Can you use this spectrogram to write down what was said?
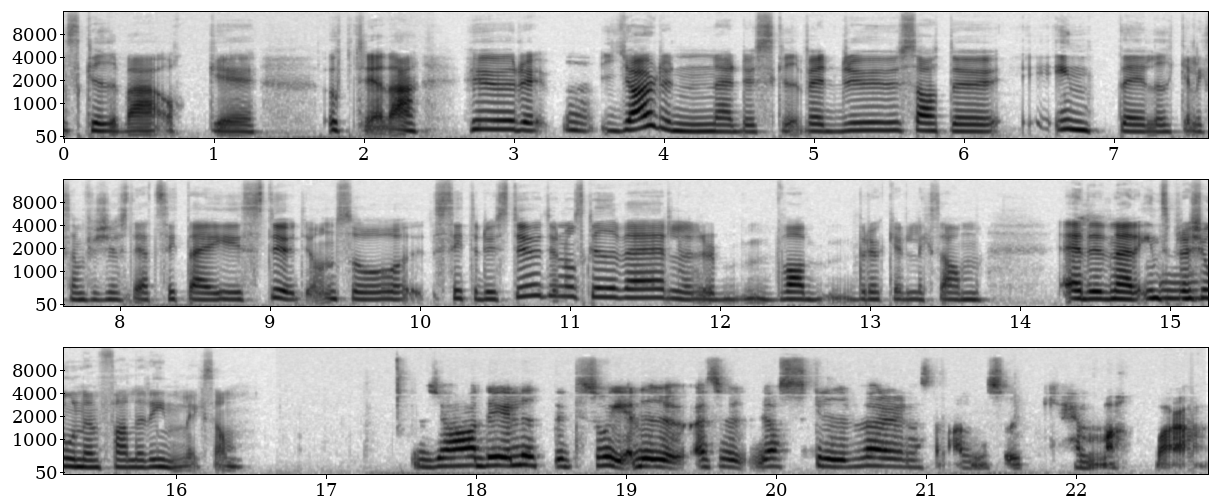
skriva och äh, uppträda. Hur mm. gör du när du skriver? Du sa att du inte är lika liksom, förtjust i att sitta i studion. Så sitter du i studion och skriver eller vad brukar du liksom, är det när inspirationen mm. faller in liksom? Ja, det är lite så är det ju. Alltså, jag skriver nästan all musik hemma bara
